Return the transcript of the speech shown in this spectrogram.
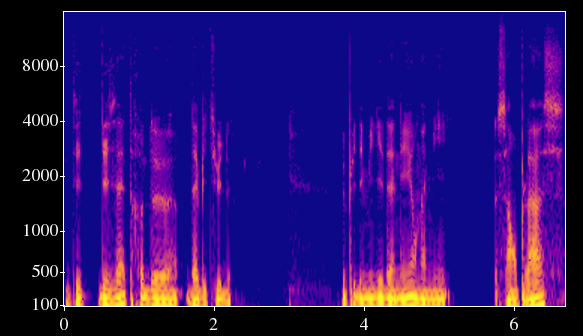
des, êtres d'habitude. Depuis des milliers d'années, on a mis ça en place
